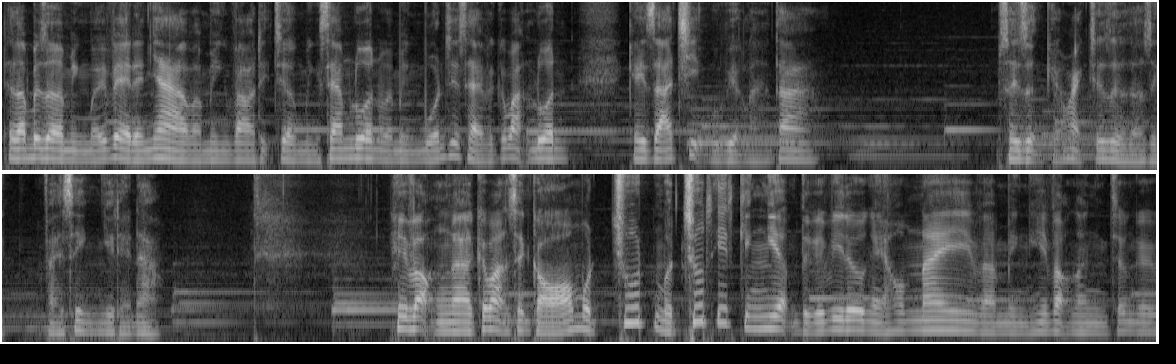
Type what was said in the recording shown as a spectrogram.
Thế ra bây giờ mình mới về đến nhà và mình vào thị trường mình xem luôn và mình muốn chia sẻ với các bạn luôn. Cái giá trị của việc là chúng ta xây dựng kế hoạch trước giờ giao dịch phái sinh như thế nào. Hy vọng các bạn sẽ có một chút một chút ít kinh nghiệm từ cái video ngày hôm nay và mình hy vọng rằng trong cái,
